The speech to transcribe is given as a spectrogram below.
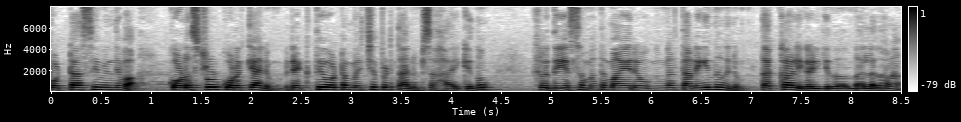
potassium എന്നിവ കൊളസ്ട്രോൾ കുറയ്ക്കാനും രക്തയോട്ടം മെച്ചപ്പെടുത്താനും സഹായിക്കുന്നു. ഹൃദയ സംബന്ധമായ രോഗങ്ങൾ തടയുന്നതിനും തക്കാളി കഴിക്കുന്നത് നല്ലതാണ്.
